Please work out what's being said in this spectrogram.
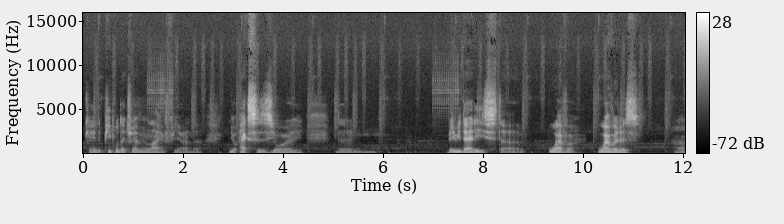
Okay the people that you have in life yeah the your exes your the baby daddies the whoever whoever it is uh,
